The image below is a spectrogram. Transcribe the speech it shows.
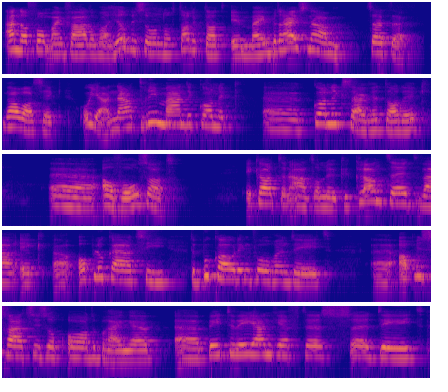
En dat vond mijn vader wel heel bijzonder dat ik dat in mijn bedrijfsnaam zette. Waar was ik? Oh ja, na drie maanden kon ik, uh, kon ik zeggen dat ik uh, al vol zat. Ik had een aantal leuke klanten waar ik uh, op locatie de boekhouding voor hen deed, administraties op orde brengen, btw-aangiftes deed.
